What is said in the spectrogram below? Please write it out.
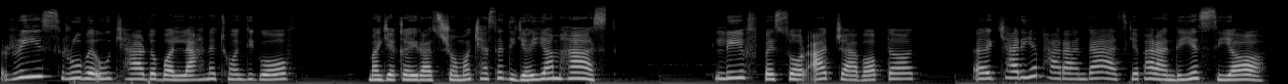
ریس رو به او کرد و با لحن تندی گفت مگه غیر از شما کس دیگه هم هست؟ لیف به سرعت جواب داد کری پرنده است که پرنده سیاه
